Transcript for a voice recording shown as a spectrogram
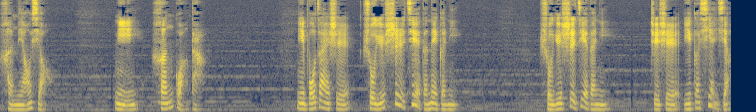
很渺小，你。很广大，你不再是属于世界的那个你。属于世界的你，只是一个现象。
